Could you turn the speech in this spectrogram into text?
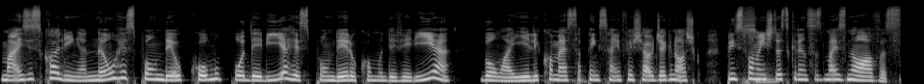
mais escolinha, não respondeu como poderia responder ou como deveria, bom, aí ele começa a pensar em fechar o diagnóstico, principalmente Sim. das crianças mais novas,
